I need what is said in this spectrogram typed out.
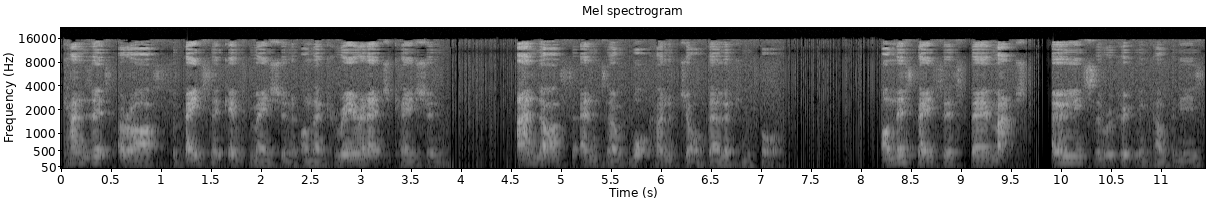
Candidates are asked for basic information on their career and education and asked to enter what kind of job they're looking for. On this basis, they are matched only to the recruitment companies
